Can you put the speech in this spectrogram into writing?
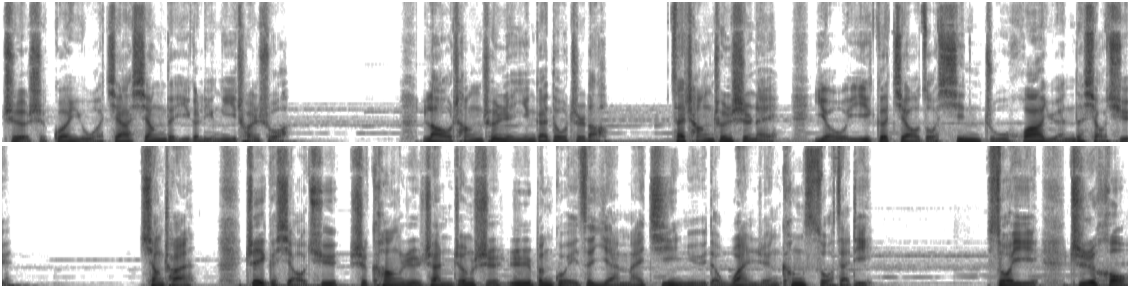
这是关于我家乡的一个灵异传说。老长春人应该都知道。在长春市内有一个叫做新竹花园的小区。相传，这个小区是抗日战争时日本鬼子掩埋妓女的万人坑所在地，所以之后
